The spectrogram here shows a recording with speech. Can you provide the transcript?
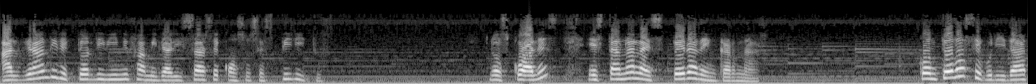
al gran director divino y familiarizarse con sus espíritus, los cuales están a la espera de encarnar. Con toda seguridad,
